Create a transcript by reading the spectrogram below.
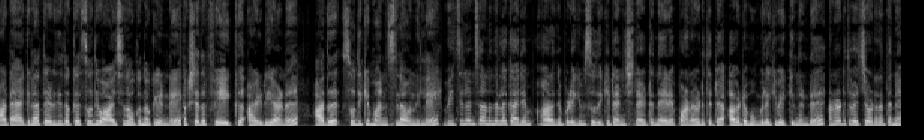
ആ ടാഗിനകത്ത് എഴുതിയതൊക്കെ സുതി വായിച്ചു നോക്കുന്നൊക്കെ ഉണ്ട്. പക്ഷെ അത് ഫേക്ക് ഐഡിയ ആണ്. അത് സുതിക്ക് മനസ്സിലാവുന്നില്ലേ? വിജിലൻസ് ആണെന്നുള്ള കാര്യം അറിഞ്ഞപ്പോഴേക്കും സുതിക്ക് ടെൻഷനായിട്ട് നേരെ പണം എടുത്തിട്ട് അവരുടെ മുമ്പിലേക്ക് വെക്കുന്നുണ്ട്. പണം എടുത്ത് വെച്ച ഉടനെ തന്നെ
